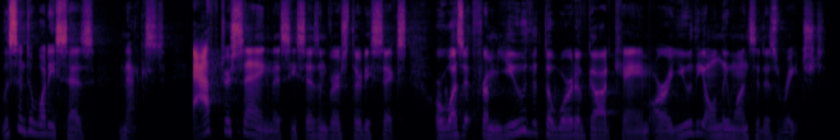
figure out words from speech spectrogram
Listen to what he says next. After saying this, he says in verse 36 Or was it from you that the word of God came, or are you the only ones it has reached?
